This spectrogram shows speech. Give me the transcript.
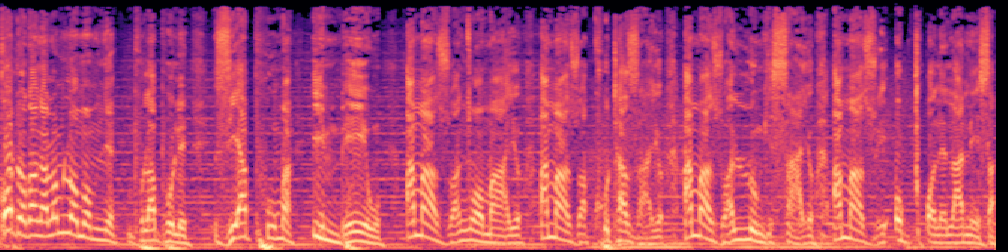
kodwa kwangalo mlomo mnye mphulaphuli ziyaphuma iimbewu amazwi ancomayo amazwi akhuthazayo amazwi alungisayo amazwi okuxolelanisa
